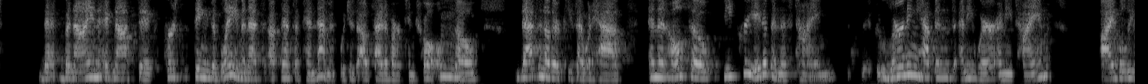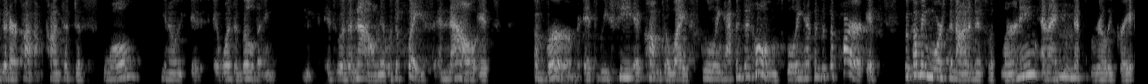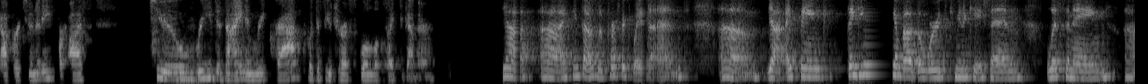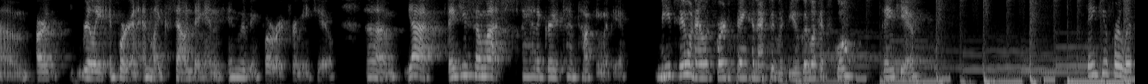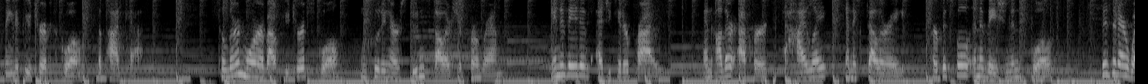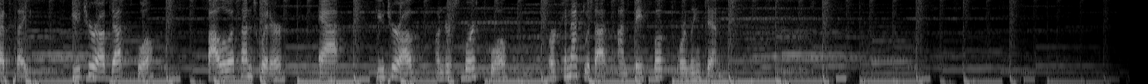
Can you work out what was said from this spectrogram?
that benign agnostic person thing to blame, and that's uh, that's a pandemic, which is outside of our control. Mm-hmm. So that's another piece I would have. And then also be creative in this time. Learning happens anywhere, anytime. I believe that our co- concept of school, you know, it, it was a building it was a noun, it was a place, and now it's a verb. It's we see it come to life. Schooling happens at home, schooling happens at the park. It's becoming more synonymous with learning, and I think mm-hmm. that's a really great opportunity for us to redesign and recraft what the future of school looks like together. Yeah, uh, I think that was a perfect way to end. Um, yeah, I think thinking about the words communication, listening um, are really important and like sounding and, and moving forward for me too. Um, yeah, thank you so much. I had a great time talking with you. Me too, and I look forward to staying connected with you. Good luck at school. Thank you. Thank you for listening to Future of School, the podcast. To learn more about Future of School, including our Student Scholarship Program, Innovative Educator Prize, and other efforts to highlight and accelerate purposeful innovation in schools, visit our website, futureof.school, follow us on Twitter at futureof underscore school, or connect with us on Facebook or LinkedIn.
